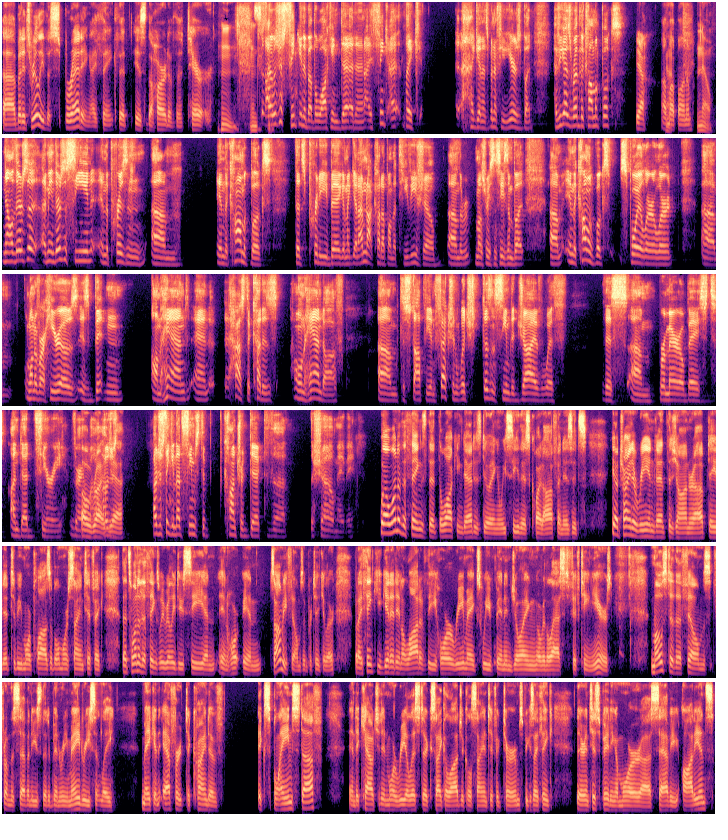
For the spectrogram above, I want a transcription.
uh, but it's really the spreading I think that is the heart of the terror. hmm So. I was just thinking about The Walking Dead, and I think, I, like, again, it's been a few years, but have you guys read the comic books? Yeah, I'm Yeah. up on them. no Now, there's a, I mean, there's a scene in the prison um, in the comic books that's pretty big. And again, I'm not caught up on the TV show, um, the re- most recent season, but um, in the comic books, spoiler alert, um, one of our heroes is bitten on the hand and has to cut his own hand off um, to stop the infection, which doesn't seem to jive with this um, Romero-based undead theory very Oh well. I right, just- yeah. I was just thinking that seems to contradict the the show, maybe. Well, one of the things that The Walking Dead is doing, and we see this quite often, is it's you know trying to reinvent the genre, update it to be more plausible, more scientific. That's one of the things we really do see in in in zombie films in particular. But I think you get it in a lot of the horror remakes we've been enjoying over the last 15 years. Most of the films from the 70s that have been remade recently make an effort to kind of explain stuff and to couch it in more realistic psychological scientific terms because i think they're anticipating a more uh, savvy audience.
